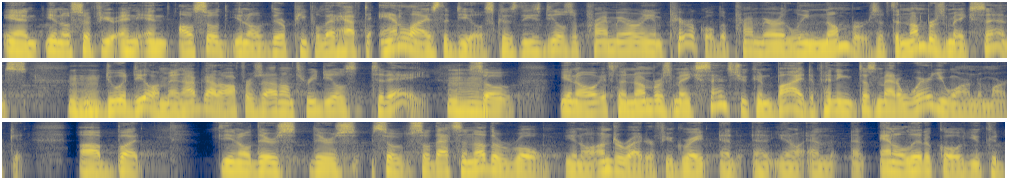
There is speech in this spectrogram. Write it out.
And you know, so if you're, and, and also, you know, there are people that have to analyze the deals because these deals are primarily empirical. They're primarily numbers. If the numbers make sense, do a deal. I mean, I've got offers out on three deals today. So you know, if the numbers make sense, you can buy. Depending, it doesn't matter where you are in the market. Uh, but you know there's there's so so that's another role you know underwriter. If you're great and, and you know and, and analytical you could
